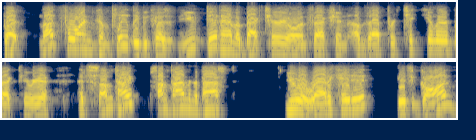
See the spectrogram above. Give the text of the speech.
but not foreign completely because you did have a bacterial infection of that particular bacteria at some type, sometime in the past. You eradicated it. It's gone.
